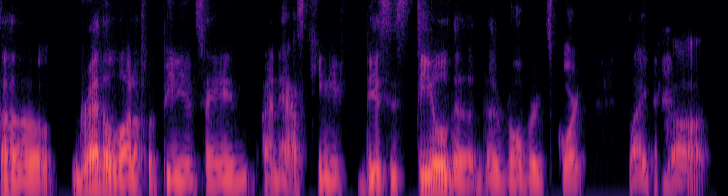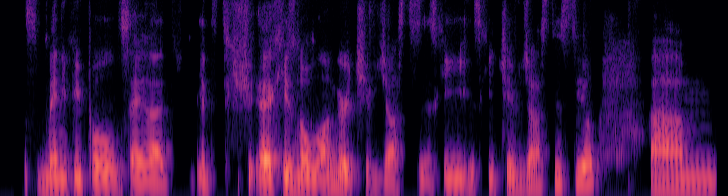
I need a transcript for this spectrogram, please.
uh, read a lot of opinions saying and asking if this is still the the roberts court like uh, many people say that it's uh, he's no longer chief justice is he is he chief justice still um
